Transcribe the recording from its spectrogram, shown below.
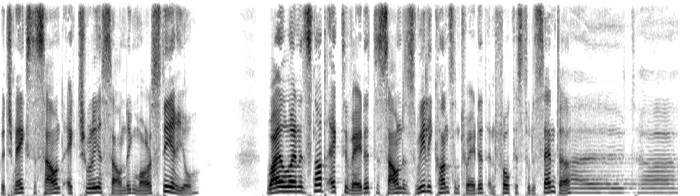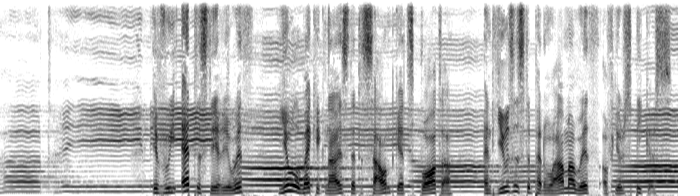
which makes the sound actually sounding more stereo. While when it's not activated, the sound is really concentrated and focused to the center. If we add the stereo width, you will recognize that the sound gets broader and uses the panorama width of your speakers.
